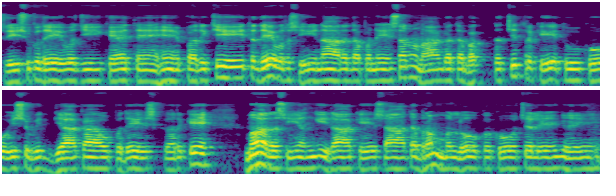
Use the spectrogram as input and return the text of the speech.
श्री सुखदेव जी कहते हैं, परिचित देवर्षि नारद अपने शरणागत भक्त चित्रकेतु को इस विद्या का उपदेश करके महर्षि अंगिरा के साथ ब्रह्मलोक को चले गए।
